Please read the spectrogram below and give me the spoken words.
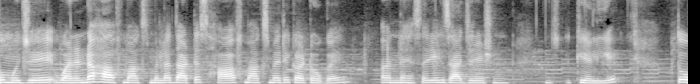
so, मुझे वन एंड हाफ़ मार्क्स मिला दैट इज़ हाफ़ मार्क्स मेरे कट हो गए अननेसरी एग्जाजरेशन के लिए। तो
